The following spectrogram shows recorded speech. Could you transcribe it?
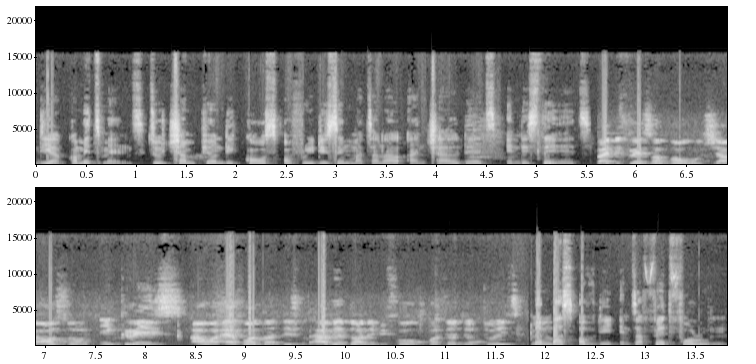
their commitment to champion the cause of reducing maternal and child deaths in the state. By the grace of God, we shall also increase our effort on this. Having done it before, but we continue to do it. Members of the Interfaith Forum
